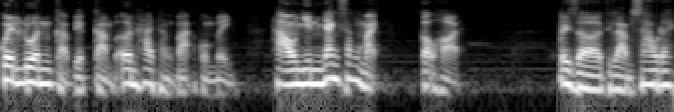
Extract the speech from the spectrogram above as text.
quên luôn cả việc cảm ơn hai thằng bạn của mình. Hào nhìn nhanh sang Mạnh, cậu hỏi: "Bây giờ thì làm sao đây?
